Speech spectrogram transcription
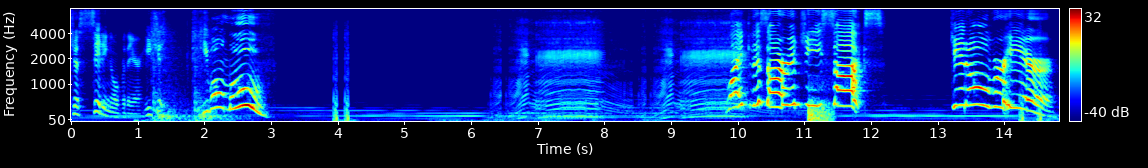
just sitting over there. He should... He won't move! Like this RNG sucks! Get over here!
